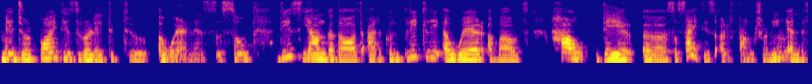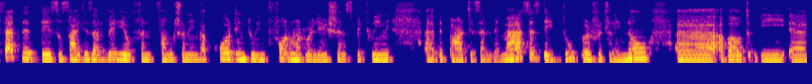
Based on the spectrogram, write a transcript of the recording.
major point is related to awareness. So these young adults are completely aware about how their uh, societies are functioning and the fact that their societies are very often functioning according to informal relations between uh, the parties and the masses. They do perfectly know uh, about the uh,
